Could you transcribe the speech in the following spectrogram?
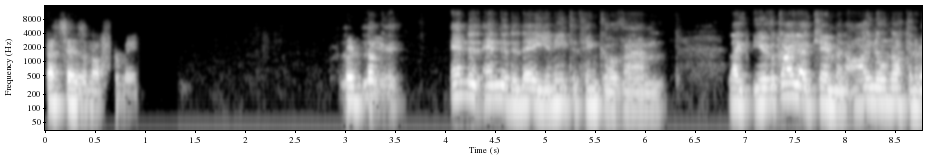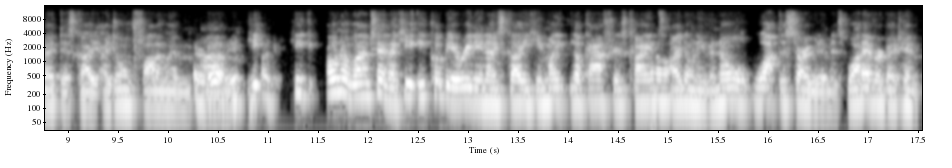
That says enough for me. Good Look, end of, end of the day, you need to think of um, like you have a guy like him, and I know nothing about this guy. I don't follow him. Um, he, he, oh no, but I'm saying like he, he could be a really nice guy. He might look after his clients. Oh. I don't even know what the story with him is. Whatever about him,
